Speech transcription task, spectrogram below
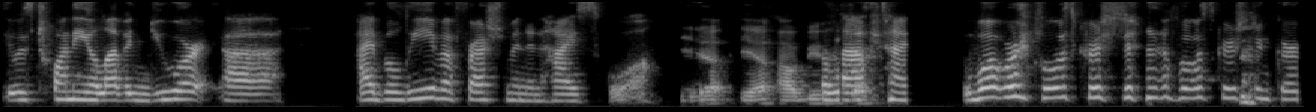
It was 2011. You were, uh, I believe, a freshman in high school. Yeah, yeah. I'll be the last freshman. time what were what was Christian what was Christian Kirk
